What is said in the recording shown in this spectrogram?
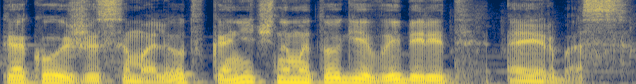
Какой же самолет в конечном итоге выберет Airbus?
